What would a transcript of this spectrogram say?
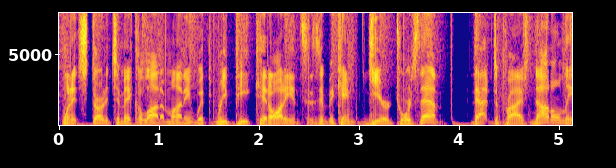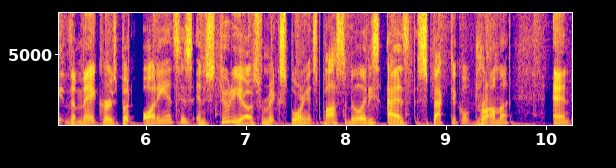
When it started to make a lot of money with repeat kid audiences, it became geared towards them. That deprives not only the makers, but audiences and studios from exploring its possibilities as spectacle, drama, and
